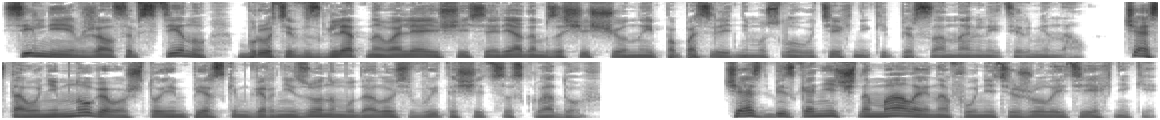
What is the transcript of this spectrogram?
сильнее вжался в стену, бросив взгляд на валяющийся рядом защищенный по последнему слову техники персональный терминал. Часть того немногого, что имперским гарнизонам удалось вытащить со складов. Часть бесконечно малая на фоне тяжелой техники,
